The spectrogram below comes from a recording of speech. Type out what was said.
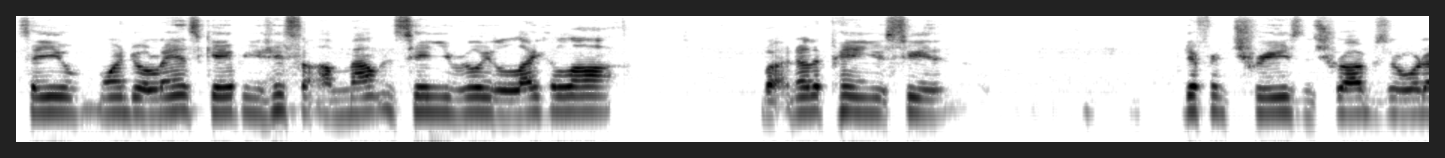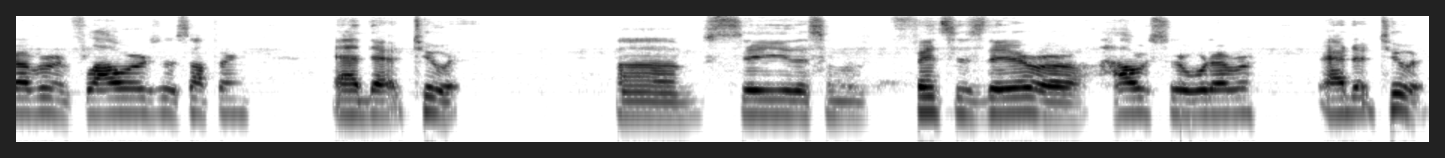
say you want to do a landscape and you see some, a mountain scene you really like a lot, but another painting you see different trees and shrubs or whatever and flowers or something. Add that to it. Um, see there's some fences there or a house or whatever. Add that to it.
